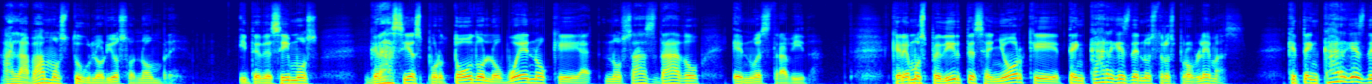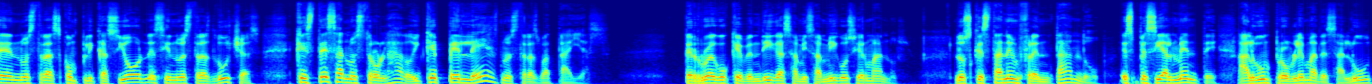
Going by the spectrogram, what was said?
alabamos tu glorioso nombre y te decimos gracias por todo lo bueno que nos has dado en nuestra vida. Queremos pedirte, Señor, que te encargues de nuestros problemas que te encargues de nuestras complicaciones y nuestras luchas, que estés a nuestro lado y que pelees nuestras batallas. Te ruego que bendigas a mis amigos y hermanos, los que están enfrentando especialmente algún problema de salud,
